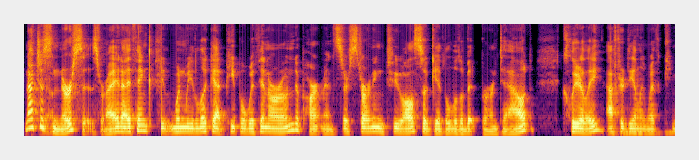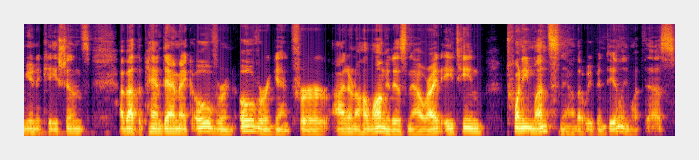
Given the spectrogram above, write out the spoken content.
not just yeah. nurses, right? I think when we look at people within our own departments, they're starting to also get a little bit burnt out, clearly, after dealing with communications about the pandemic over and over again for I don't know how long it is now, right? 18 20 months now that we've been dealing with this.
